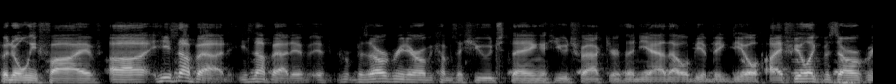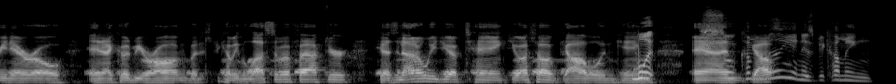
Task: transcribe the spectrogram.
but only five. Uh, he's not bad. He's not bad. If if Bizarro Green Arrow becomes a huge thing, a huge factor, then yeah, that would be a big deal. I feel like Bizarro Green Arrow, and I could be wrong, but it's becoming less of a factor because not only do you have Tank, you also have Goblin King, Well, and so Chameleon is becoming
